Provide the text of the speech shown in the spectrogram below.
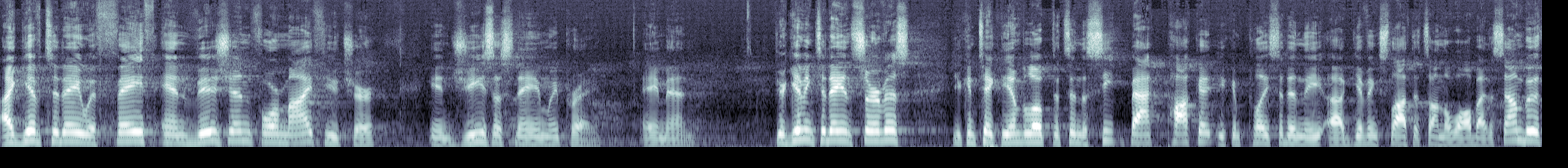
I give today with faith and vision for my future. In Jesus' name we pray. Amen. If you're giving today in service, you can take the envelope that's in the seat back pocket. You can place it in the uh, giving slot that's on the wall by the sound booth.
